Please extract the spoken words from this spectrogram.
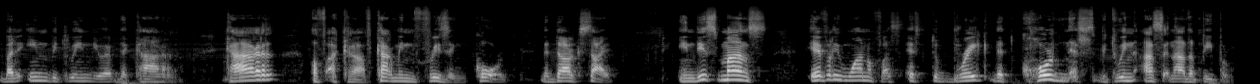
but in between you have the Kar. Kar of Akrav. Kar means freezing, cold, the dark side. In this month, every one of us has to break that coldness between us and other people.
